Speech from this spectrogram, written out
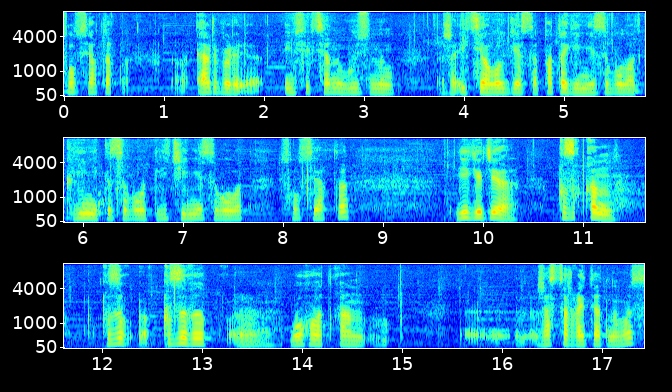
Сол сияқты ә, әрбір ә, инфекцияның өзінің этиологиясы патогенезі болады клиникасы болады лечениесі болады. Сол сияқты егер де қызыққан қызық, қызығып ә, оқып жатқан ә, жастарға айтатынымыз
